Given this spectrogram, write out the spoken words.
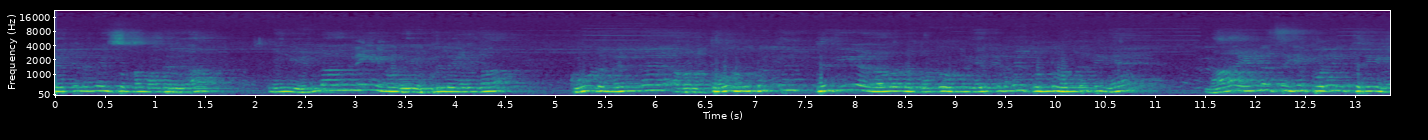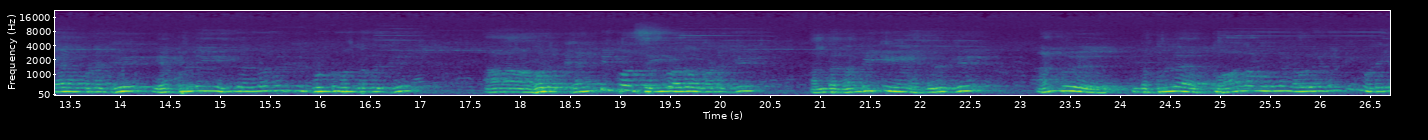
ஏற்கனவே சொன்ன மாதிரிதான் நீங்க எல்லாருமே என்னுடைய பிள்ளைகள். தான் கூட நின்று அவர் தோல் கொடுத்து பெரிய அளவில் கொண்டு வந்து ஏற்கனவே கொண்டு வந்துட்டீங்க. நான் என்ன செய்ய போறேன்னு தெரியல. உங்களுக்கு என் பிள்ளையை இந்த அளவுக்கு கொண்டு வந்ததுக்கு ஆனால் அவர் கண்டிப்பாக செய்வார் உங்களுக்கு அந்த நம்பிக்கை எனக்கு இருக்கு. அன்பு இந்த பிள்ளை பாலமுருகன் அவர்களுக்கு என்னுடைய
